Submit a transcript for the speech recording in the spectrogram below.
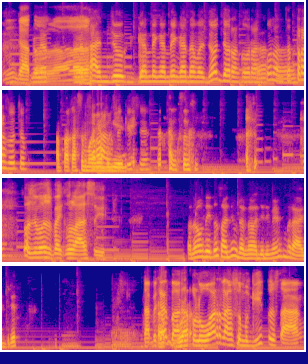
enggak Ngeliat- tolong Ngeliat Hanju gandeng-gandeng sama Jojo rangkul-rangkulan Heeh. stres lu cup. Apakah semuanya Serang begini? psikisnya. Langsung. kok semua spekulasi Padahal waktu itu Sanjo udah nggak jadi member anjrit. tapi kan Gua- baru keluar langsung begitu sang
